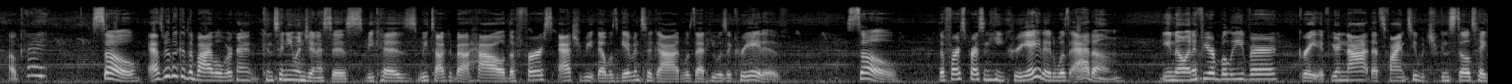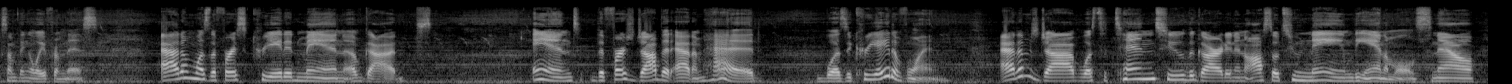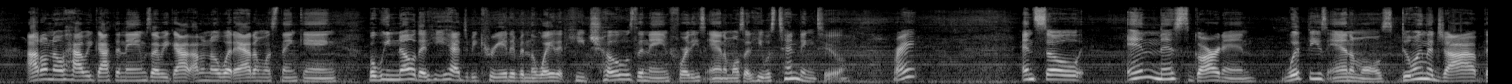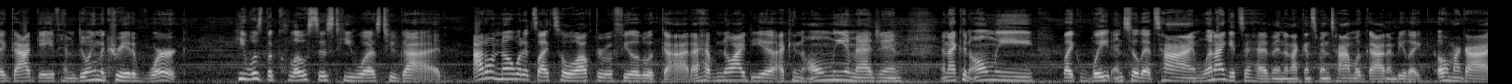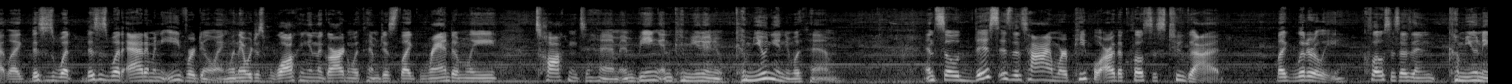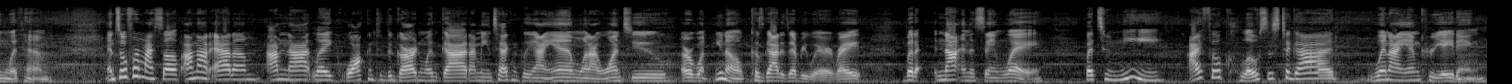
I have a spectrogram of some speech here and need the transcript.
Okay? So, as we look at the Bible, we're going to continue in Genesis because we talked about how the first attribute that was given to God was that he was a creative. So, the first person he created was Adam. You know, and if you're a believer, great. If you're not, that's fine too, but you can still take something away from this. Adam was the first created man of God. And the first job that Adam had was a creative one. Adam's job was to tend to the garden and also to name the animals. Now, I don't know how he got the names that we got. I don't know what Adam was thinking, but we know that he had to be creative in the way that he chose the name for these animals that he was tending to, right? And so, in this garden, with these animals, doing the job that God gave him, doing the creative work, he was the closest he was to God. I don't know what it's like to walk through a field with God. I have no idea. I can only imagine and I can only like wait until that time when I get to heaven and I can spend time with God and be like, "Oh my God, like this is what this is what Adam and Eve were doing when they were just walking in the garden with him just like randomly talking to him and being in communion communion with him." And so this is the time where people are the closest to God. Like literally, closest as in communing with him. And so for myself, I'm not Adam. I'm not like walking through the garden with God. I mean, technically I am when I want to, or when, you know, because God is everywhere, right? But not in the same way. But to me, I feel closest to God when I am creating.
